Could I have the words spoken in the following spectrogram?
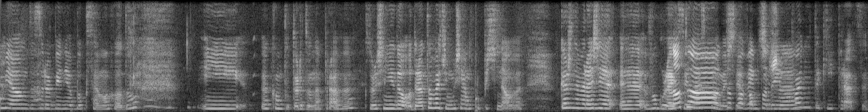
I miałam do zrobienia bok samochodu i komputer do naprawy, który się nie dał odratować i musiałam kupić nowy. W każdym razie e, w ogóle No jak sobie to- teraz to pomyślę powiem o ci, że- podejmowaniu takiej pracy.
